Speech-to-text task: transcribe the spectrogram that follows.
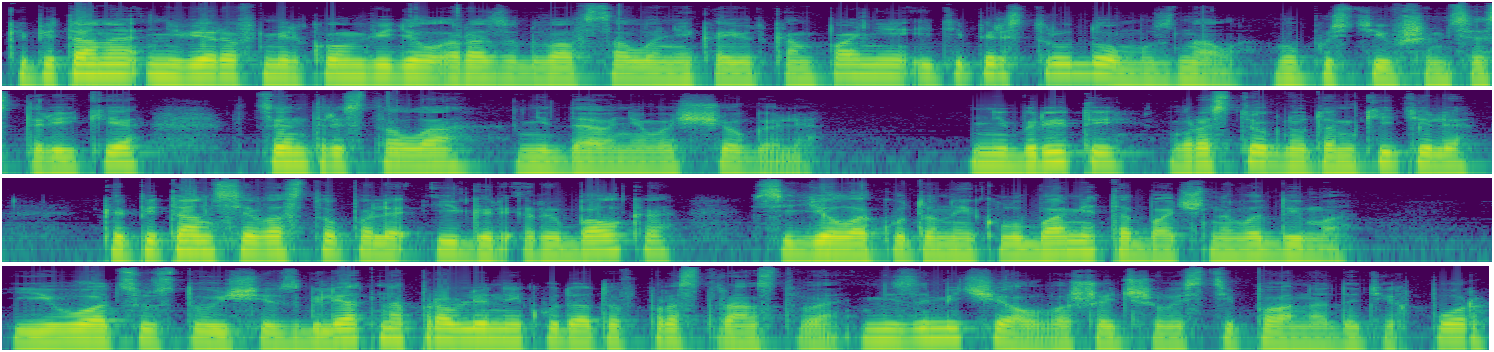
Капитана Неверов мельком видел раза два в салоне кают-компании и теперь с трудом узнал в опустившемся старике в центре стола недавнего щеголя. Небритый, в расстегнутом кителе – Капитан Севастополя Игорь Рыбалка сидел окутанный клубами табачного дыма, и его отсутствующий взгляд, направленный куда-то в пространство, не замечал вошедшего Степана до тех пор,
